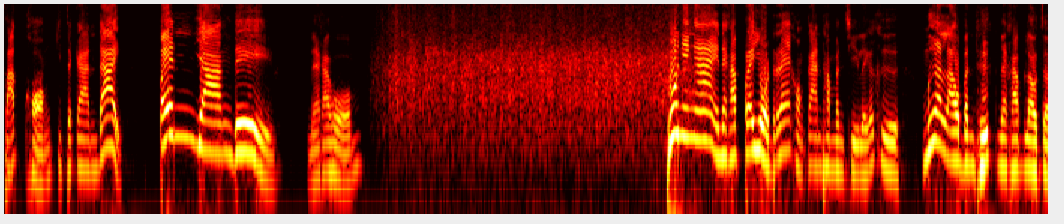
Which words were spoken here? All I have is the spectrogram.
ทรัพย์ของกิจการได้ เป็นอย่างดีนะครับผม พูดง่ายๆนะครับประโยชน์แรกของการทำบัญชีเลยก็คือ เมื่อเราบันทึกนะครับเราจะ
